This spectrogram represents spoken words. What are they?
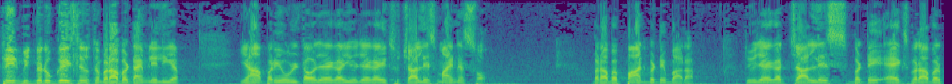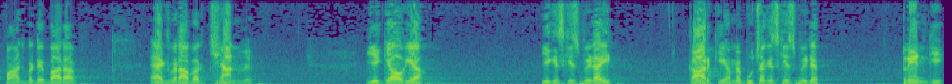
ट्रेन बीच में रुक गई इसलिए उसने बराबर टाइम ले लिया। यहाँ पर ये उल्टा हो जाएगा ये हो जाएगा 140 माइनस सौ। बराबर पाँच बटे बारह। तो ये जाएगा चालीस बटे एक्स बराबर पाँच बटे बारह एक्स बराबर छियानवे। ये क्या हो गया? ये किसकी स्पीड आई? कार की। हमें पूछा किसकी स्पीड है? ट्रेन की।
